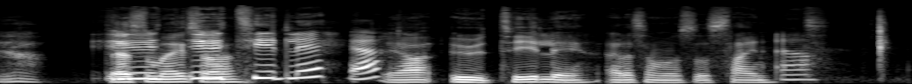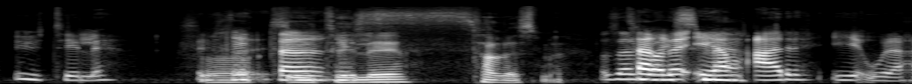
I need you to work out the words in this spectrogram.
Ja. Det som jeg sa. Utidlig. ja. Ja, utidlig er det samme som seint. Ja. Utidlig. Utilitarisme. Og så er det bare én R i ordet.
